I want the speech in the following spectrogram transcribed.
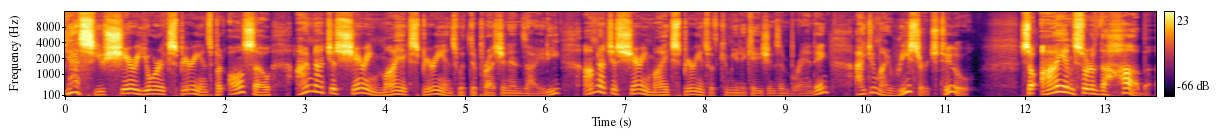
Yes, you share your experience, but also I'm not just sharing my experience with depression, anxiety. I'm not just sharing my experience with communications and branding. I do my research too. So I am sort of the hub.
